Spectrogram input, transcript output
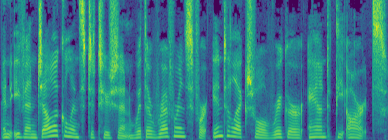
an evangelical institution with a reverence for intellectual rigor and the arts.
